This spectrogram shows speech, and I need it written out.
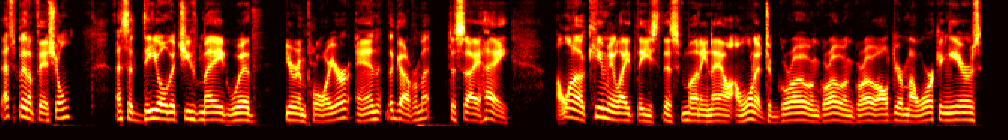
that's beneficial. That's a deal that you've made with your employer and the government to say, "Hey, I want to accumulate these this money now. I want it to grow and grow and grow all during my working years,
